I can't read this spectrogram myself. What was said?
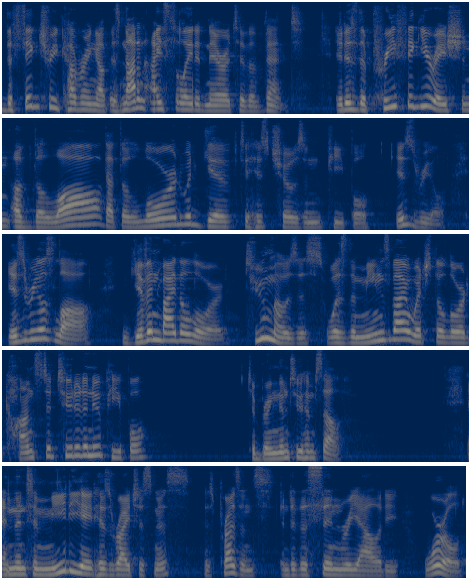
The fig tree covering up is not an isolated narrative event. It is the prefiguration of the law that the Lord would give to his chosen people, Israel. Israel's law, given by the Lord to Moses, was the means by which the Lord constituted a new people to bring them to himself, and then to mediate his righteousness, his presence, into the sin reality world.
